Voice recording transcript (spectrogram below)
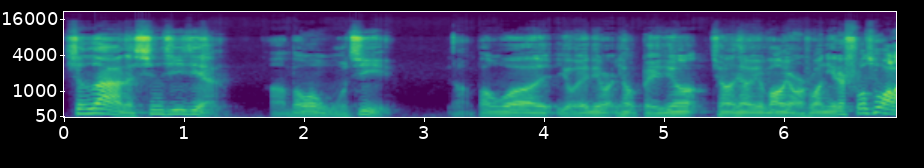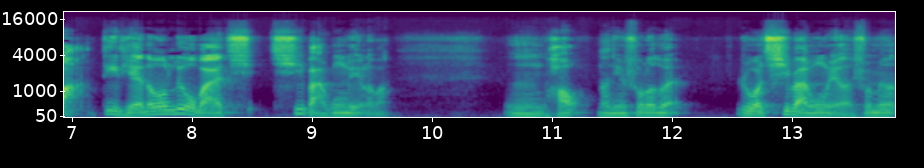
现在呢，新基建啊，包括五 G 啊，包括有些地方像北京，前两天有一网友说：“你这说错了，地铁都六百七七百公里了吧？”嗯，好，那您说的对。如果七百公里了，说明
